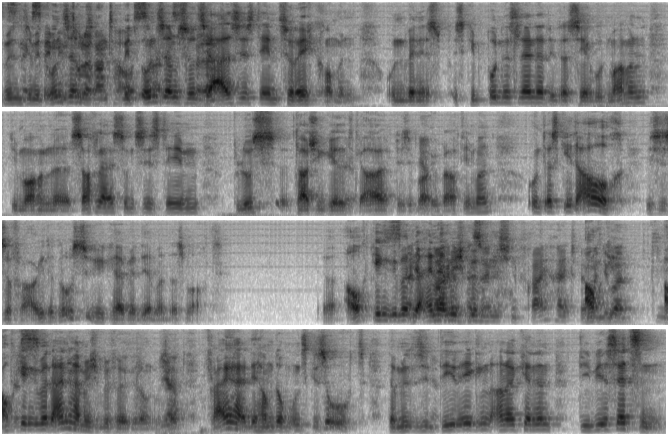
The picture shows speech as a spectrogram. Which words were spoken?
müssen sie mit unserem, mit unserem Sozialsystem zurechtkommen. Und wenn es, es gibt Bundesländer, die das sehr gut machen, die machen ein Sachleistungssystem plus Taschengeld, klar, ein bisschen ja. braucht jemand. Und das geht auch. Es ist eine Frage der Großzügigkeit, mit der man das macht. Ja, auch gegenüber der einheimischen Freiheit, wenn auch, gegenüber der einheimischen Bevölkerung. Ja. Freiheit, die haben doch uns gesucht. Da müssen sie ja. die Regeln anerkennen, die wir setzen.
